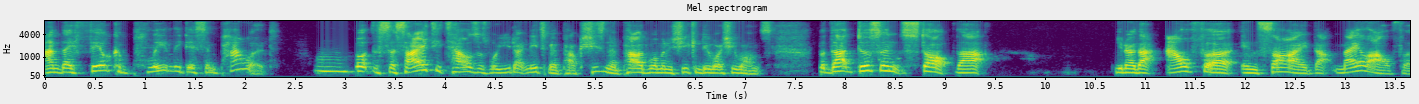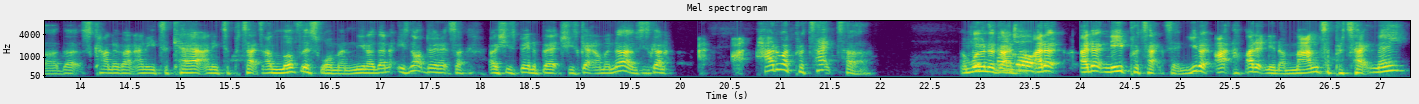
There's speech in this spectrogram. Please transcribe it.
And they feel completely disempowered. Mm. But the society tells us, well, you don't need to be empowered. She's an empowered woman and she can do what she wants. But that doesn't stop that, you know, that alpha inside, that male alpha that's kind of going, I need to care, I need to protect. I love this woman. You know, then he's not doing it so, oh, she's being a bitch, she's getting on my nerves. He's going, how do I protect her? And women are going, job. I don't, I don't need protecting. You don't, I, I don't need a man to protect me.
